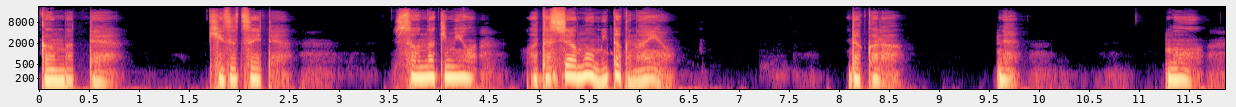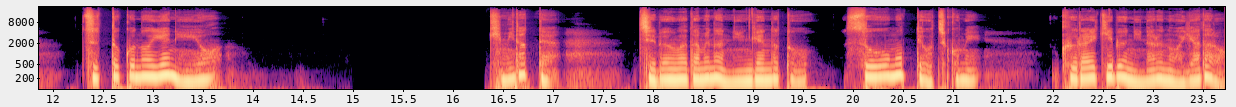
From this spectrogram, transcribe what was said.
頑張って、傷ついて、そんな君を私はもう見たくないよ。だから、ね。もうずっとこの家にいよう。君だって自分はダメな人間だとそう思って落ち込み、暗い気分になるのは嫌だろう。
